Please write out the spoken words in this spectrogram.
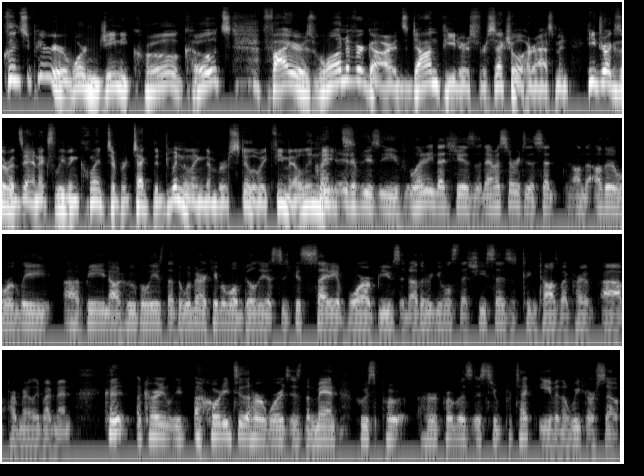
Clint's superior, Warden Jamie Crow Coates, fires one of her guards, Don Peters, for sexual harassment. He drugs her with Xanax, leaving Clint to protect the dwindling number of still awake female inmates. Clint interviews Eve, learning that she is an emissary to the set on the otherworldly uh, being uh, who believes that the women are capable of building a secret society of war, abuse, and other evils that she says can caused by pri- uh, primarily by men. Clint, according, according to her words, is the man whose pu- her purpose is to protect Eve in the week or so.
